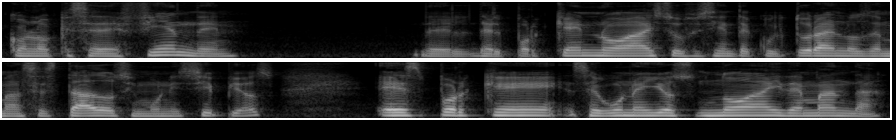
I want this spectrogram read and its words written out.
con lo que se defienden del, del por qué no hay suficiente cultura en los demás estados y municipios, es porque, según ellos, no hay demanda.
